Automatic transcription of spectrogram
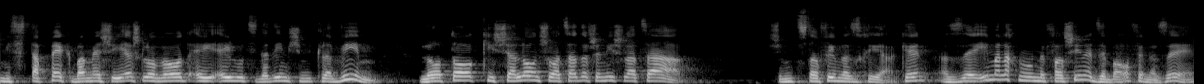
מסתפק במה שיש לו, ועוד אי, אילו צדדים שמתלווים לאותו כישלון שהוא הצד השני של הצער, שמצטרפים לזכייה, כן? אז אה, אם אנחנו מפרשים את זה באופן הזה,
